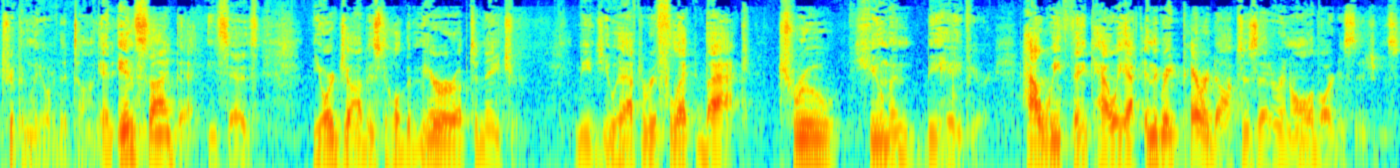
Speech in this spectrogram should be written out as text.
trippingly over the tongue. And inside that, he says, Your job is to hold the mirror up to nature. It means you have to reflect back true human behavior, how we think, how we act, and the great paradoxes that are in all of our decisions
